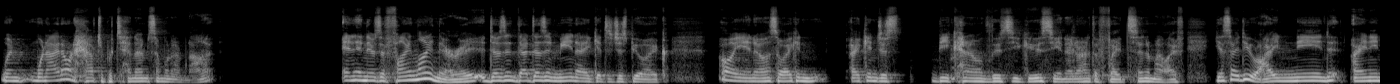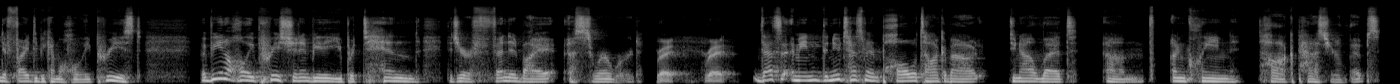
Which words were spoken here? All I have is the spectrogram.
when when I don't have to pretend I'm someone I'm not, and, and there's a fine line there, right? It doesn't that doesn't mean I get to just be like, oh, you know, so I can I can just be kind of loosey goosey and I don't have to fight sin in my life. Yes, I do. I need I need to fight to become a holy priest. But being a holy priest shouldn't be that you pretend that you're offended by a swear word. right right That's I mean, the New Testament Paul will talk about do not let um, unclean talk pass your lips.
